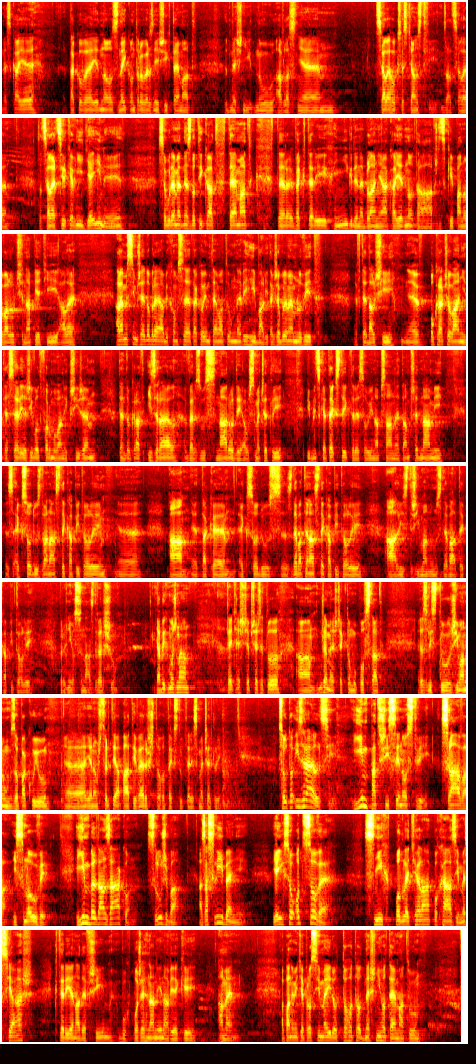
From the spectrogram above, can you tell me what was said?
Dneska je takové jedno z nejkontroverznějších témat dnešních dnů a vlastně celého křesťanství, za celé, za celé církevní dějiny se budeme dnes dotýkat témat, které, ve kterých nikdy nebyla nějaká jednota a vždycky panovalo určitě napětí, ale, ale myslím, že je dobré, abychom se takovým tématům nevyhýbali. Takže budeme mluvit v té další v pokračování té série Život formovaný křížem, tentokrát Izrael versus národy. A už jsme četli biblické texty, které jsou i napsány tam před námi z Exodus 12. kapitoly eh, a také Exodus z 19. kapitoly a list Římanům z 9. kapitoly, první 18 veršů. Já bych možná teď ještě přečetl a můžeme ještě k tomu povstat z listu Římanům zopakuju eh, jenom čtvrtý a pátý verš toho textu, který jsme četli. Jsou to Izraelci, jim patří synoství, sláva i smlouvy. Jim byl dán zákon, služba a zaslíbení. Jejich jsou otcové. Z nich podle těla pochází Mesiáš, který je nade vším, Bůh požehnaný na věky. Amen. A pane, my tě prosíme i do tohoto dnešního tématu,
